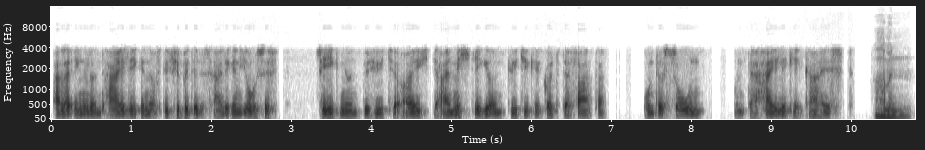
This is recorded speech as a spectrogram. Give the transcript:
aller Engel und Heiligen, auf die Fürbitte des heiligen Josef, segne und behüte euch der allmächtige und gütige Gott, der Vater und der Sohn und der Heilige Geist. Amen.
